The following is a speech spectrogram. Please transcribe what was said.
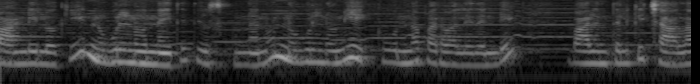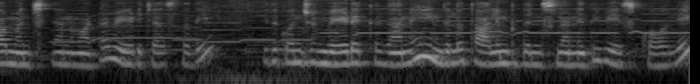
బాండీలోకి నువ్వుల నూనె అయితే తీసుకున్నాను. నువ్వుల నూనె ఎక్కువ ఉన్నా పర్వాలేదండి. బాలింతలకి చాలా మంచిది అనమాట వేడి చేస్తుంది. ఇది కొంచెం వేడెక్కగానే ఇందులో తాలింపు దినుసులు అనేది వేసుకోవాలి.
